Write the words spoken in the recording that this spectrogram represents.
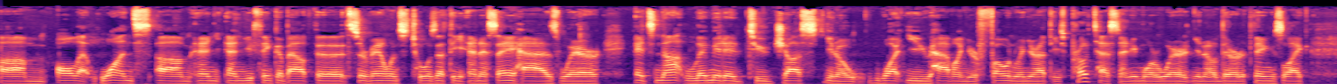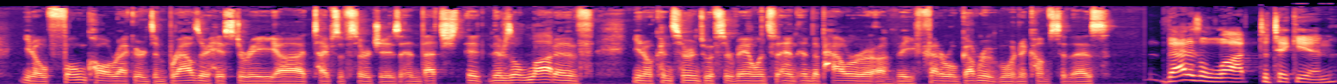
um, all at once. Um, and and you think about the surveillance tools that the NSA has, where it's not limited to just you know what you have on your phone when you're at these protests anymore. Where you know there are things like you know phone call records and browser history uh, types of searches and that's it, there's a lot of you know concerns with surveillance and, and the power of the federal government when it comes to this that is a lot to take in.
